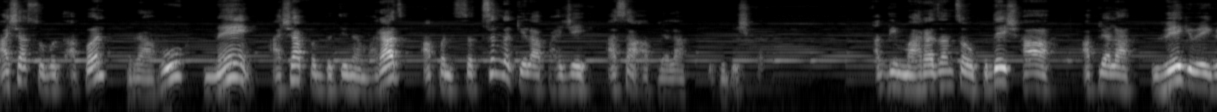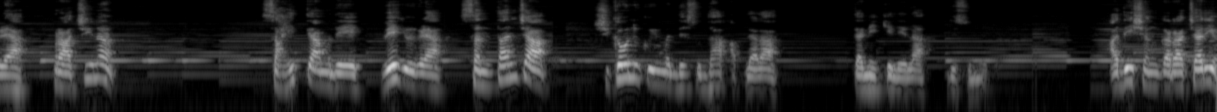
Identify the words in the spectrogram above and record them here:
अशा सोबत आपण राहू नये. अशा पद्धतीने महाराज आपण सत्संग केला पाहिजे असा आपल्याला उपदेश करा अगदी महाराजांचा उपदेश हा आपल्याला वेगवेगळ्या प्राचीन साहित्यामध्ये वेगवेगळ्या संतांच्या शिकवणुकीमध्ये सुद्धा आपल्याला त्यांनी केलेला दिसून येतो. आदि शंकराचार्य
